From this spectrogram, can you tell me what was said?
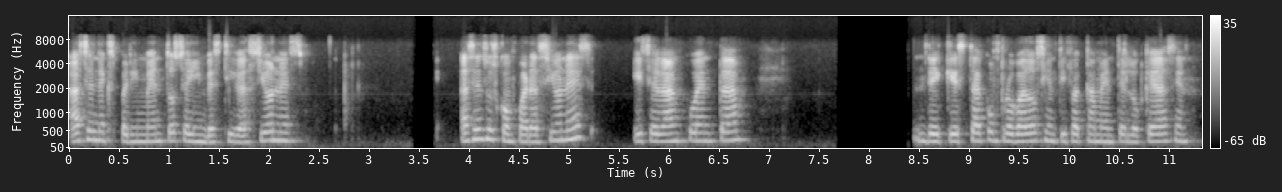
hacen experimentos e investigaciones hacen sus comparaciones y se dan cuenta de que está comprobado científicamente lo que hacen.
